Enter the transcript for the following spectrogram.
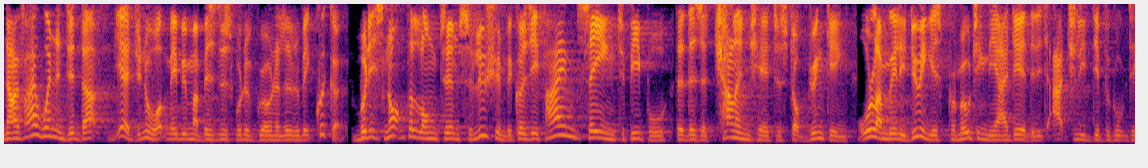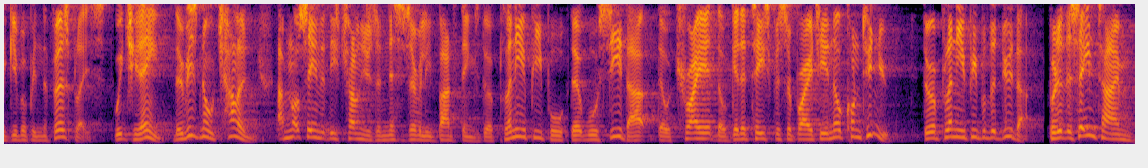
Now, if I went and did that, yeah, do you know what? Maybe my business would have grown a little bit quicker. But it's not the long term solution because if I'm saying to people that there's a challenge here to stop drinking, all I'm really doing is promoting the idea that it's actually difficult to give up in the first place, which it ain't. There is no challenge. I'm not saying that these challenges are necessarily bad things. There are plenty of people that will see that, they'll try it, they'll get a taste for sobriety, and they'll continue. There are plenty of people that do that. But at the same time,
